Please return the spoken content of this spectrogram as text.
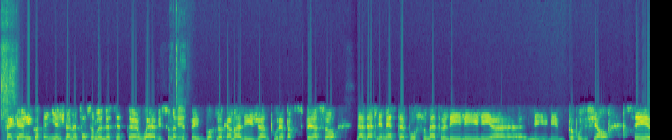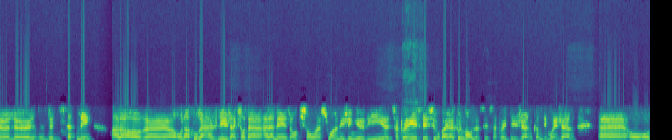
Fait que, écoute, je vais mettre ça sur le, site euh, web et sur notre site Facebook, là, comment les jeunes pourraient participer à ça. La date limite pour soumettre les, les, les, euh, les, les propositions, c'est euh, le, 17 mai. Alors, euh, on encourage les gens qui sont à, la maison, qui sont euh, soit en ingénierie, ça peut c'est ouvert à tout le monde. Ça peut être des jeunes comme des moins jeunes. on,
